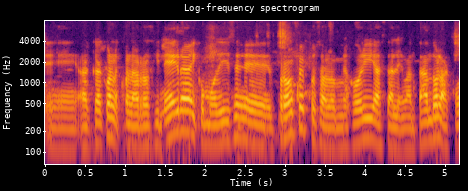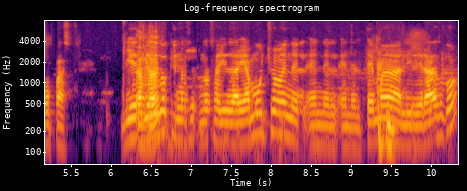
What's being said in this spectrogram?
eh, acá con la, con la rojinegra y como dice el profe, pues a lo mejor y hasta levantando la copa. Yo, yo digo que nos, nos, ayudaría mucho en el, en el, en el tema liderazgo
